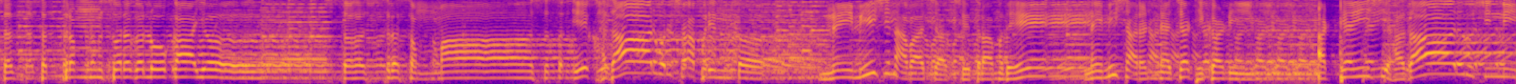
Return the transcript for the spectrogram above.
सत्सत्रं स्वर्गलोकाय सहस्रसम्मासत एक हजार वर्षापर्यंत नैमिष नावाच्या क्षेत्रामध्ये नैमिषारण्याच्या ठिकाणी अठ्ठ्याऐंशी हजार ऋषींनी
